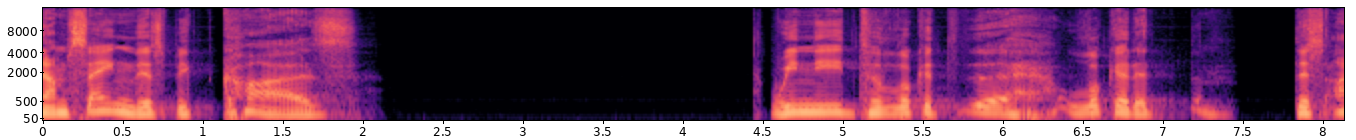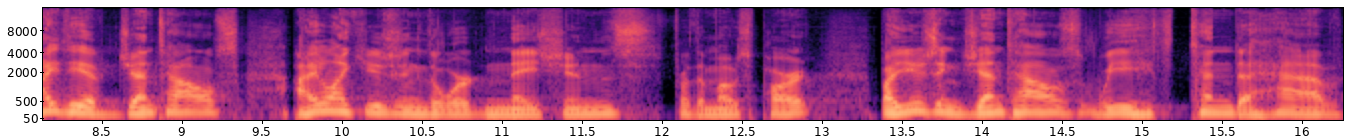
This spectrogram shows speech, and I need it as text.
And I'm saying this because we need to look at the, look at it this idea of Gentiles. I like using the word nations for the most part. By using Gentiles, we tend to have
